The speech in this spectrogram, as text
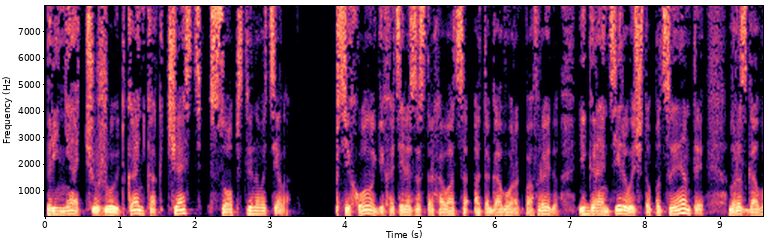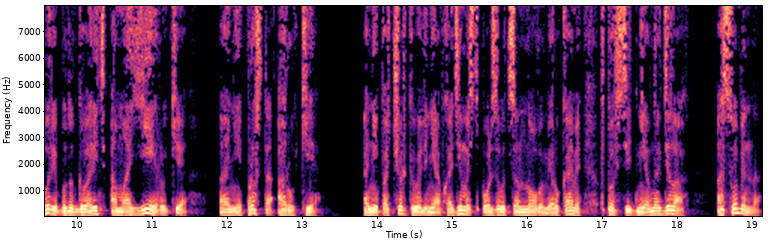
принять чужую ткань как часть собственного тела. Психологи хотели застраховаться от оговорок по Фрейду и гарантировать, что пациенты в разговоре будут говорить о моей руке, а не просто о руке. Они подчеркивали необходимость пользоваться новыми руками в повседневных делах, особенно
